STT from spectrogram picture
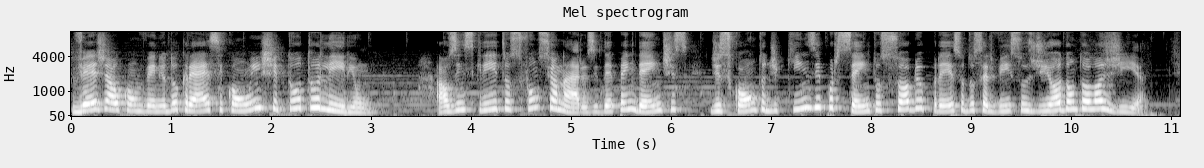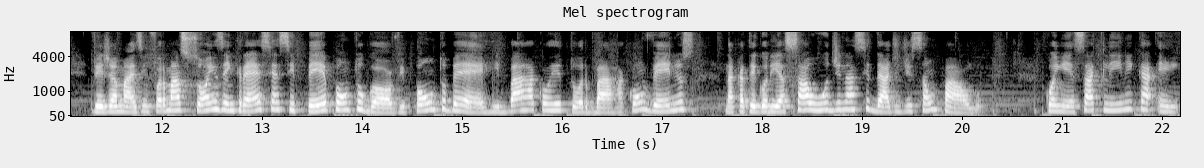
Veja o convênio do Cresce com o Instituto Lirium. Aos inscritos, funcionários e dependentes, desconto de 15% sobre o preço dos serviços de odontologia. Veja mais informações em crescsp.gov.br barra corretor barra convênios na categoria Saúde na cidade de São Paulo. Conheça a clínica em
